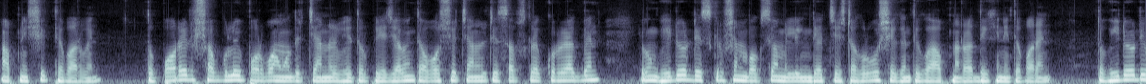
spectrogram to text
আপনি শিখতে পারবেন। তো পরের সবগুলোই পর্ব আমাদের চ্যানেলের ভেতর পেয়ে যাবেন। তো অবশ্যই চ্যানেলটি সাবস্ক্রাইব করে রাখবেন এবং ভিডিওর ডিসক্রিপশন বক্সে আমি লিঙ্ক দেওয়ার চেষ্টা করব, সেখান থেকেও আপনারা দেখে নিতে পারেন। তো ভিডিওটি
